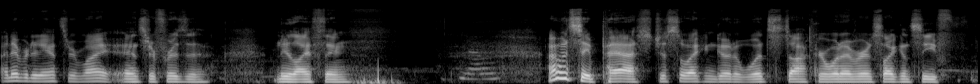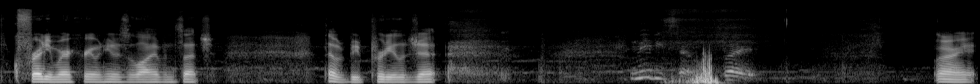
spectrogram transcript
I never did answer my answer for the new life thing. No. I would say pass, just so I can go to Woodstock or whatever, and so I can see F- Freddie Mercury when he was alive and such. That would be pretty legit. Maybe so, but All right.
